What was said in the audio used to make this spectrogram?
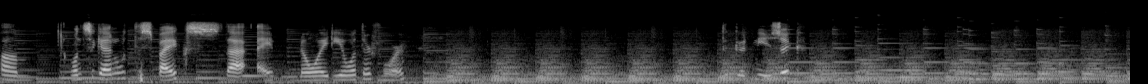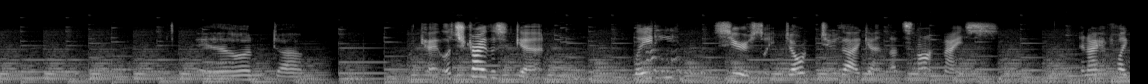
Um, once again with the spikes that I have no idea what they're for. The good music. And, um, okay, let's try this again. Lady, seriously, don't do that again. That's not nice. And I have like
